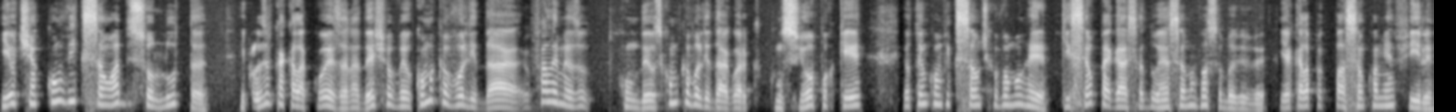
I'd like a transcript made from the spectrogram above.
E eu tinha convicção absoluta, inclusive com aquela coisa, né? Deixa eu ver como que eu vou lidar. Eu falei mesmo, com Deus, como que eu vou lidar agora com o Senhor? Porque eu tenho convicção de que eu vou morrer, que se eu pegar essa doença eu não vou sobreviver. E aquela preocupação com a minha filha.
